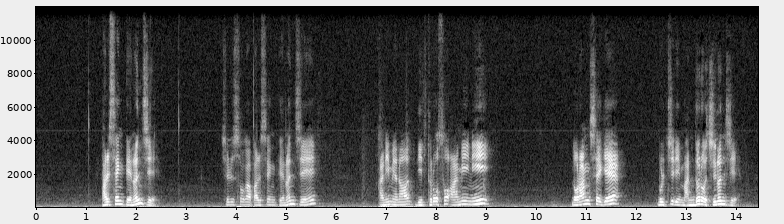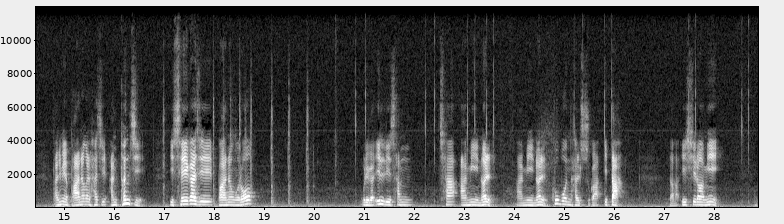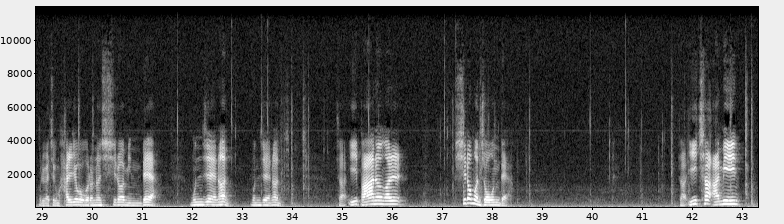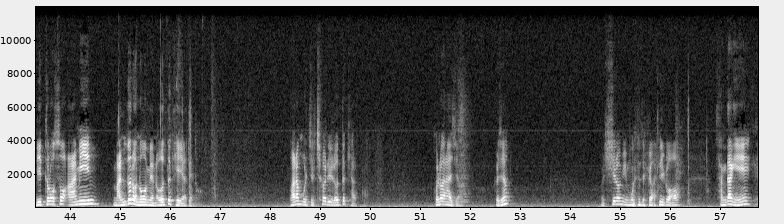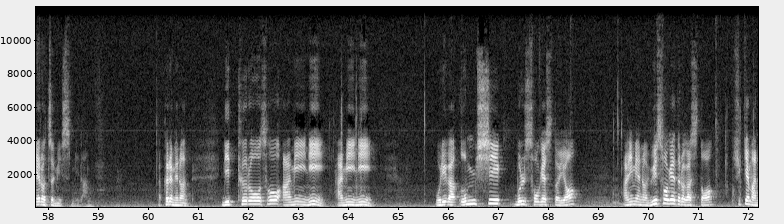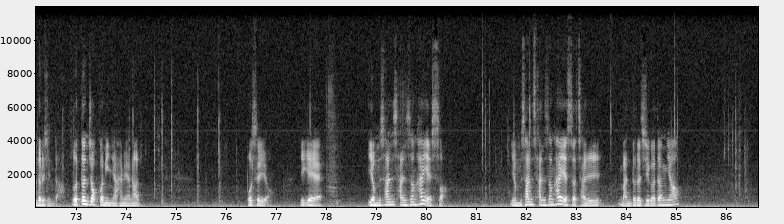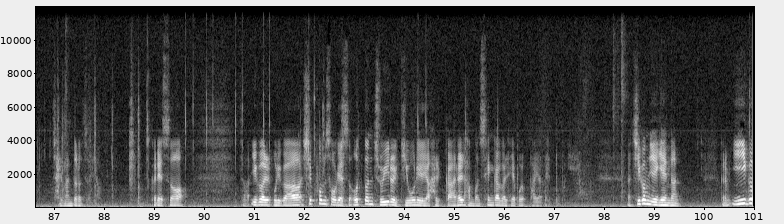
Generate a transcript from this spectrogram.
발생되는지 질소가 발생되는지 아니면은 니트로소 아민이 노란색의 물질이 만들어지는지 아니면 반응을 하지 않던지 이 세 가지 반응으로 우리가 1, 2, 3차 아민을 아민을 구분할 수가 있다. 자, 이 실험이 우리가 지금 하려고 그러는 실험인데 문제는 문제는 자, 이 반응을 실험은 좋은데 자, 2차 아민, 니트로소 아민 만들어 놓으면 어떻게 해야 되노? 발암물질 처리를 어떻게 할까? 곤란하죠? 그죠? 실험이 문제가 아니고 상당히 애로점이 있습니다. 자, 그러면은 니트로소아민이 아민이 우리가 음식물 속에서도요 아니면은 위 속에 들어가서도 쉽게 만들어진다. 어떤 조건이냐 하면은 보세요. 이게 염산산성하에서 염산산성하에서 잘 만들어지거든요. 잘 만들어져요. 그래서 자, 이걸 우리가 식품 속에서 어떤 주의를 기울여야 할까를 한번 생각을 해봐야 될 부분이에요. 자, 지금 얘기했는 그럼 이거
